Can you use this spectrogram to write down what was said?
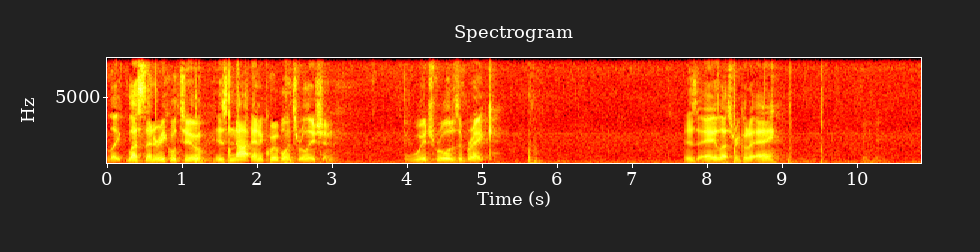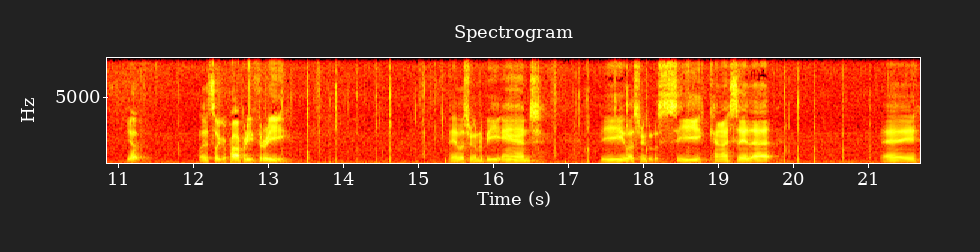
like less than or equal to, is not an equivalence relation. Which rule does it break? Is A less than or equal to A? Mm-hmm. Yep. Let's look at property three. A less than or equal to B and B less than or equal to C. Can I say that A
